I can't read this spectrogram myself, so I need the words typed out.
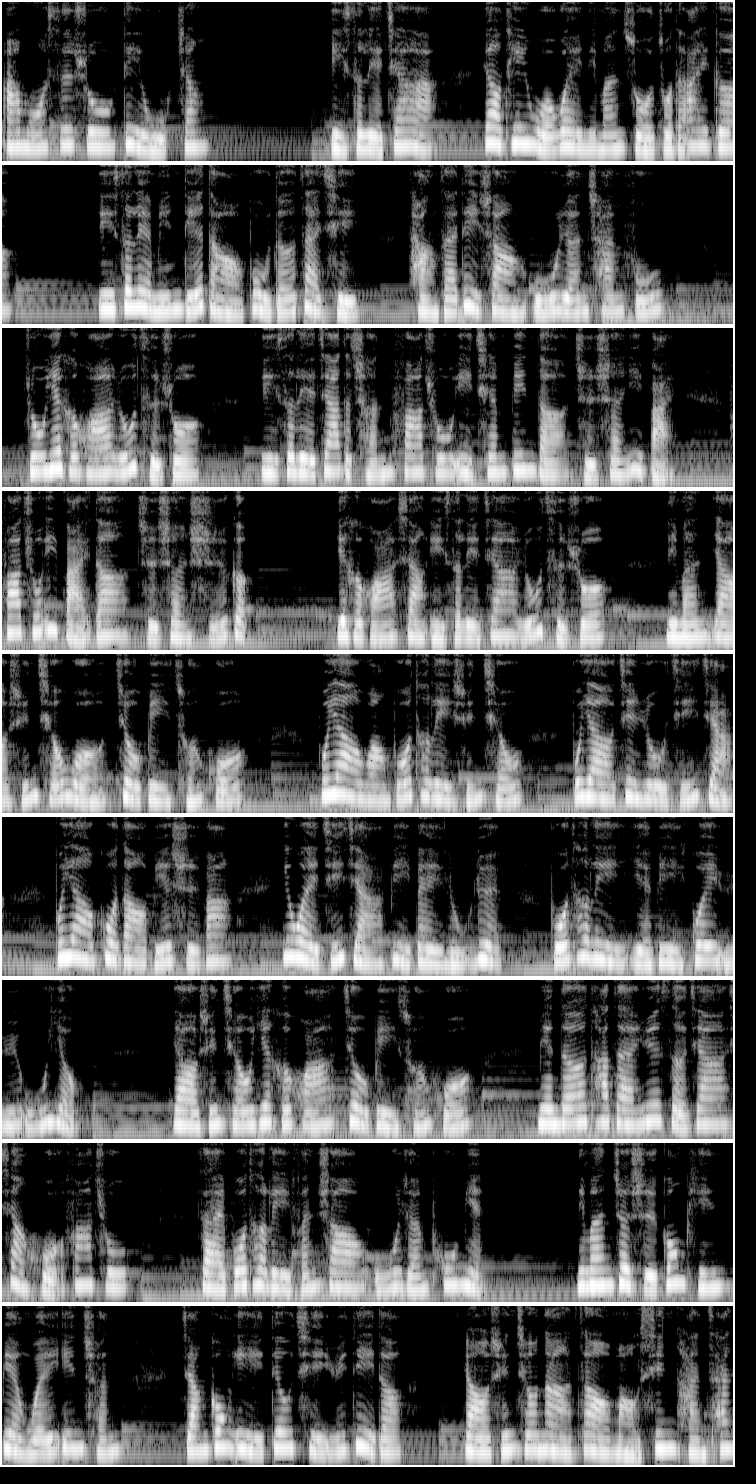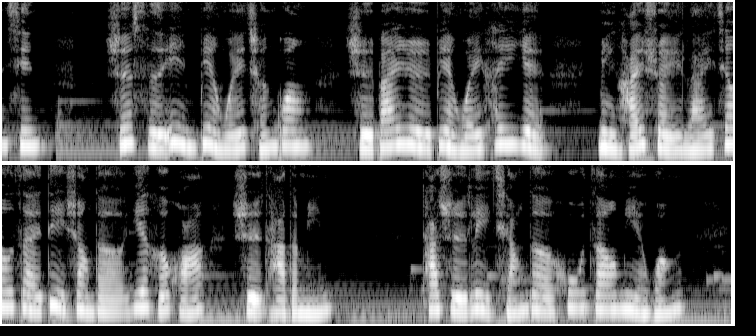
阿摩斯书第五章：以色列家啊，要听我为你们所做的哀歌。以色列民跌倒不得再起，躺在地上无人搀扶。主耶和华如此说：以色列家的城发出一千兵的，只剩一百；发出一百的，只剩十个。耶和华向以色列家如此说。你们要寻求我，就必存活；不要往伯特利寻求，不要进入吉甲，不要过到别史巴，因为吉甲必被掳掠，伯特利也必归于无有。要寻求耶和华，就必存活，免得他在约瑟家向火发出，在伯特利焚烧，无人扑灭。你们这使公平变为阴沉，将公义丢弃于地的，要寻求那造卯星和参星，使死印变为晨光，使白日变为黑夜，命海水来浇在地上的耶和华是他的名。他是力强的，忽遭灭亡，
